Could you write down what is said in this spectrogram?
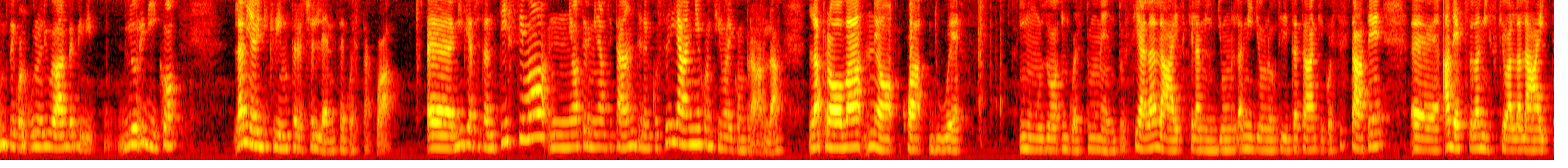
se qualcuno li guarda, quindi lo ridico. La mia BB cream per eccellenza è questa qua. Eh, mi piace tantissimo, ne ho terminate tante nel corso degli anni e continuo a ricomprarla. La prova ne ho qua due in uso in questo momento, sia la light che la medium. La medium l'ho utilizzata anche quest'estate, eh, adesso la mischio alla light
